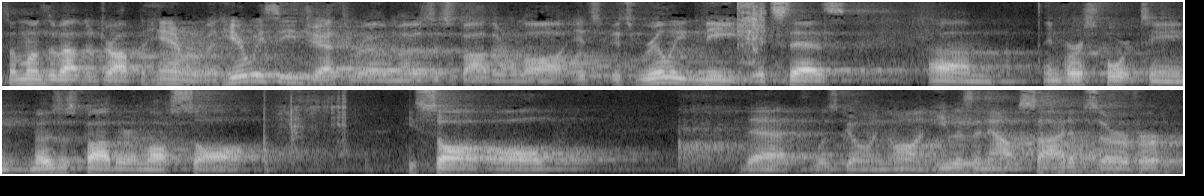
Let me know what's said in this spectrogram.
Someone's about to drop the hammer. But here we see Jethro, Moses' father in law. It's, it's really neat. It says um, in verse 14 Moses' father in law saw. He saw all that was going on. He was an outside observer.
